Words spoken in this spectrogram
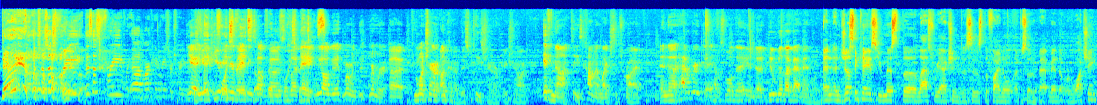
Damn! This is just free. This is free uh, marketing research for you. guys. Yeah, your, Thank you your for interface expense, needs though. help, Thank you cuz. for But hey, we all good. Remember, remember, uh, if you want to check out uncut of this, please check out our Patreon. If not, please comment, like, subscribe, and uh, have a great day. Have a swell day, and uh, do good like Batman would. And, and just in case you missed the last reaction, this is the final episode of Batman that we're watching.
